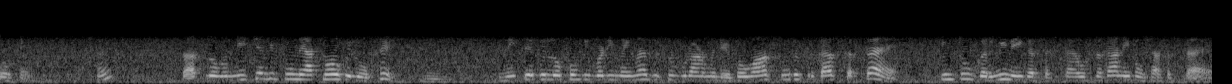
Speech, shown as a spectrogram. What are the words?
लोग हैं। सात लोग, नीचे भी पुण्य आत्माओं के लोग हैं। नीचे के लोगों की बड़ी महिमा विष्णु पुराण में देखो, वहाँ सूर्य प्रकाश करता है, किंतु गर्मी नहीं कर सकता है, उष्णता नहीं पहुँचा सकता है।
